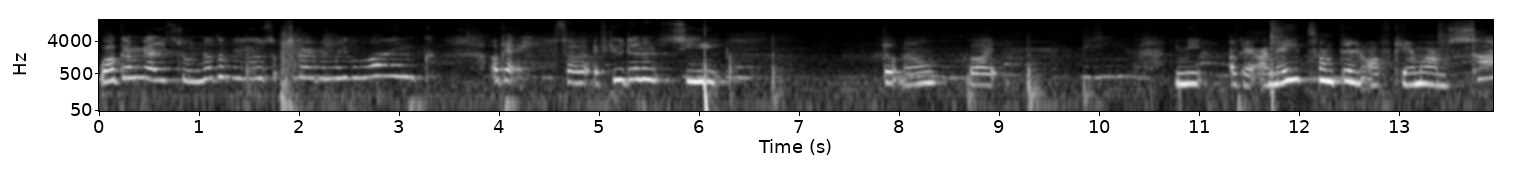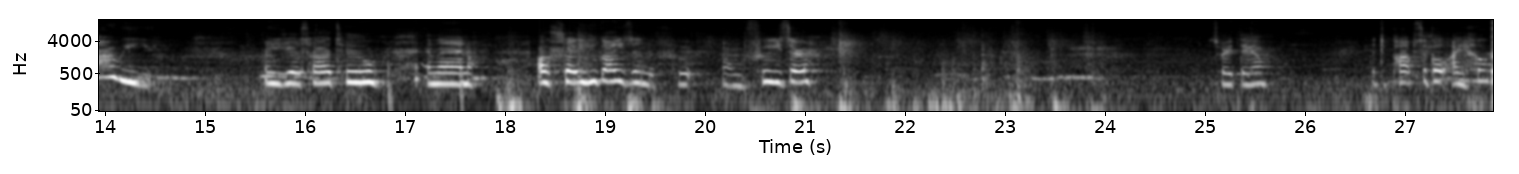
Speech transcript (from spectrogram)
Welcome guys to another video. Subscribe and leave a like. Okay, so if you didn't see, don't know, but you mean okay? I made something off camera. I'm sorry. I just had to, and then I'll show you guys in the fr um, freezer. It's right there. It's a popsicle. I hope.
